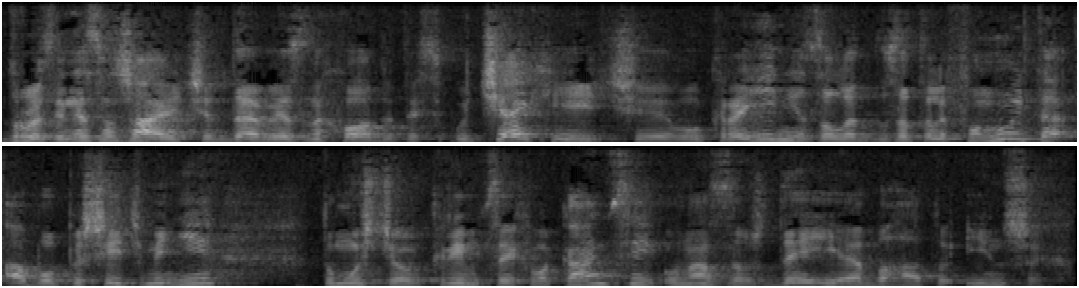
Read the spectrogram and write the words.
Друзі, незважаючи, де ви знаходитесь у Чехії чи в Україні, зателефонуйте або пишіть мені, тому що крім цих вакансій, у нас завжди є багато інших.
